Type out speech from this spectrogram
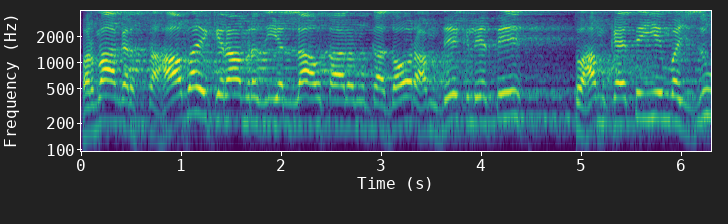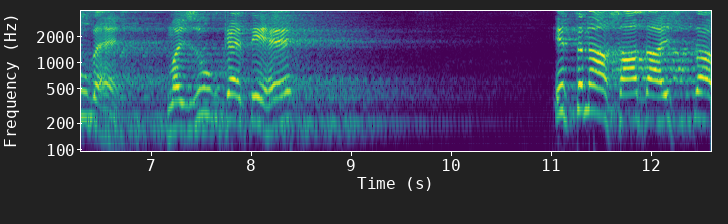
فرما، اگر صحابہ کرام رضی اللہ تعالیٰ کا دور ہم دیکھ لیتے تو ہم کہتے یہ مجذوب ہے مجذوب کہتے ہیں اتنا سادہ اتنا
